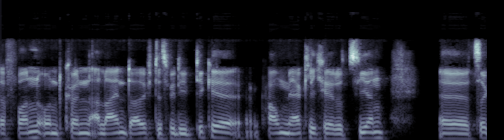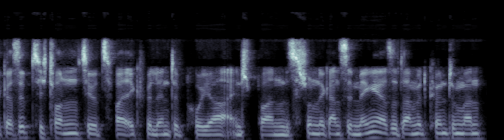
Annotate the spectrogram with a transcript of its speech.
davon und können allein dadurch, dass wir die Dicke kaum merklich reduzieren, äh, circa 70 Tonnen CO2-Äquivalente pro Jahr einsparen. Das ist schon eine ganze Menge. Also damit könnte man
